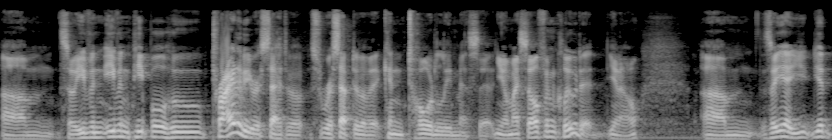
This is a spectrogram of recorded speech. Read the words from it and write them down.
Um, so even even people who try to be receptive receptive of it can totally miss it you know myself included you know? Um, so yeah you, you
